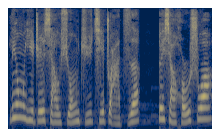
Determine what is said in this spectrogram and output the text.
另一只小熊举起爪子，对小猴说：“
